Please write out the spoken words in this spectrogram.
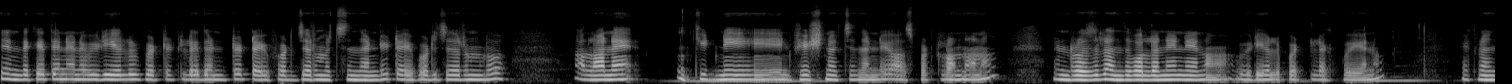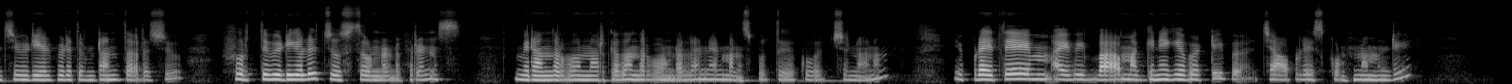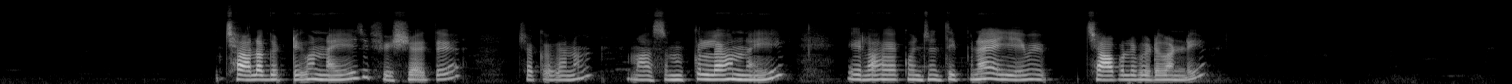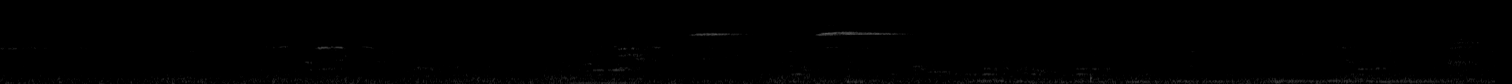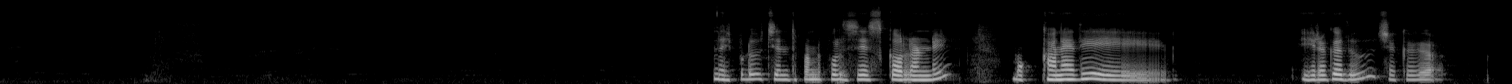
ఎందుకైతే నేను వీడియోలు పెట్టట్లేదంటే టైఫాయిడ్ జ్వరం వచ్చిందండి. టైఫాయిడ్ జ్వరంలో అలానే కిడ్నీ ఇన్ఫెక్షన్ వచ్చిందండి హాస్పిటల్లో ఉన్నాను. రెండు రోజులు అందువల్లనే నేను వీడియోలు పెట్టలేకపోయాను. ఇక్కడ నుంచి వీడియోలు పెడుతుంటాను తరచు. ఫుర్త్ వీడియోలు చూస్తూ ఉండండి ఫ్రెండ్స్. మీరు అందరు బాగున్నారు కదా అందరు బాగుండాలని నేను మనస్ఫూర్తిగా కూర్చున్నాను. ఇప్పుడైతే అవి బాగా మగ్గినాయి కాబట్టి చేపలు వేసుకుంటున్నామండి. చాలా గట్టిగా ఉన్నాయి ఫిష్ అయితే. చక్కగాను మా ముక్కల్లా ఉన్నాయి. ఇలా కొంచెం తిప్పినా ఏమి చేపలు విడవండి. ఇప్పుడు చింతపండు పులుసు వేసుకోవాలండి ముక్క అనేది ఇరగదు చక్కగా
